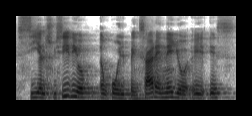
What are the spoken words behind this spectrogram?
si el suicidio o el pensar en ello eh, es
